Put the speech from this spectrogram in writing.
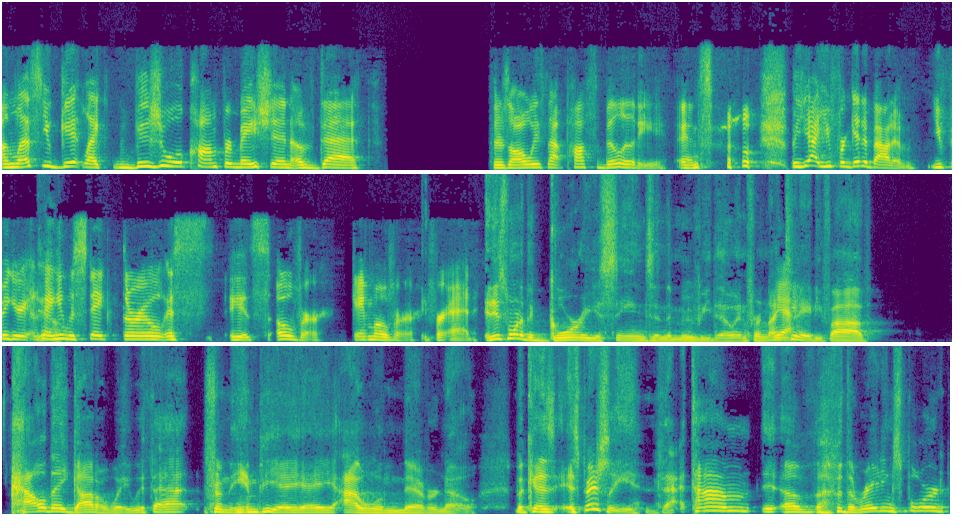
unless you get like visual confirmation of death, there's always that possibility. And so, but yeah, you forget about him. You figure, okay, yeah. he was staked through. It's it's over. Game over for Ed. It is one of the goriest scenes in the movie, though. And for 1985, yeah how they got away with that from the MPAA, I will never know. Because especially that time of, of, the ratings board,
